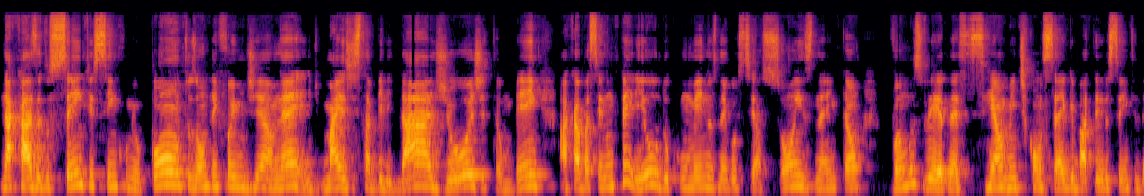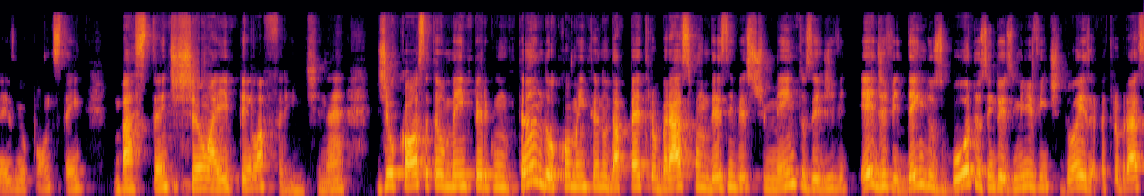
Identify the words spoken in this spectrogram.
na casa dos 105 mil pontos. Ontem foi um dia né, mais de estabilidade, hoje também acaba sendo um período com menos negociações, né? Então vamos ver né, se realmente consegue bater os 110 mil pontos, tem bastante chão aí pela frente. Né? Gil Costa também perguntando, comentando da Petrobras com desinvestimentos e dividendos gordos em 2022. A Petrobras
